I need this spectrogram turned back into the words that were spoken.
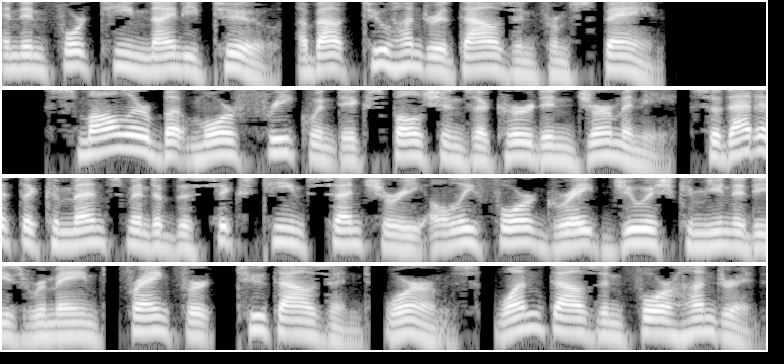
and in 1492, about 200,000 from Spain. Smaller but more frequent expulsions occurred in Germany, so that at the commencement of the 16th century only four great Jewish communities remained, Frankfurt, 2,000, Worms, 1,400,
